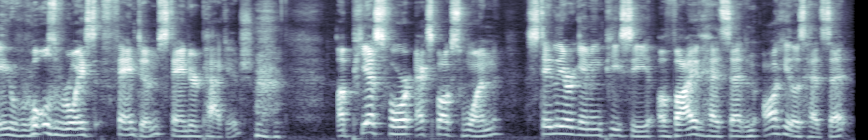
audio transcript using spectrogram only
a Rolls Royce Phantom standard package, a PS4, Xbox One, state of the art gaming PC, a Vive headset, an Oculus headset,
